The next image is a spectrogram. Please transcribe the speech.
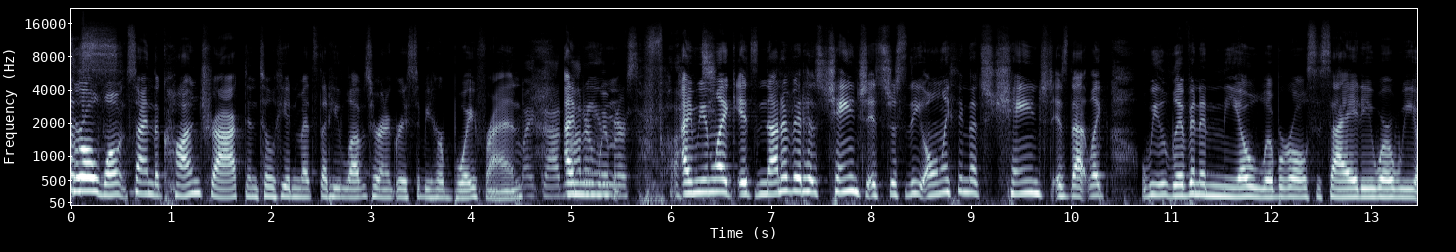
girl won't sign the contract until he admits that he loves her and agrees to be her boyfriend. Oh my god, I modern mean- women are so fucked. I mean, like, it's none of it has changed. It's just the only thing that's changed is that, like, we live in a neoliberal society where we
